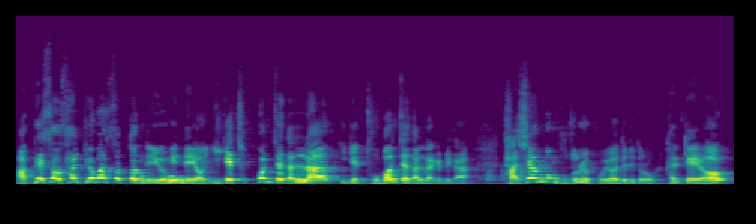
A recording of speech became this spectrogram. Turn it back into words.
앞에서 살펴봤었던 내용인데요. 이게 첫 번째 단락, 이게 두 번째 단락입니다. 다시 한번 구조를 보여드리도록 할게요.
